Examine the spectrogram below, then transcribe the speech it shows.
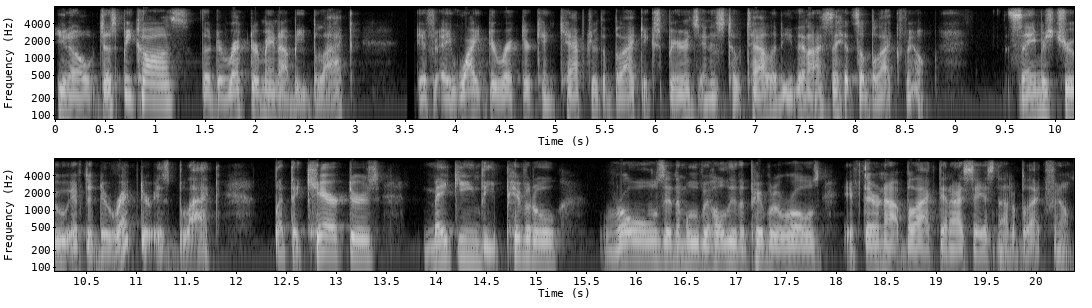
you know, just because the director may not be black, if a white director can capture the black experience in its totality, then I say it's a black film. Same is true if the director is black, but the characters making the pivotal roles in the movie, holding the pivotal roles, if they're not black, then I say it's not a black film.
